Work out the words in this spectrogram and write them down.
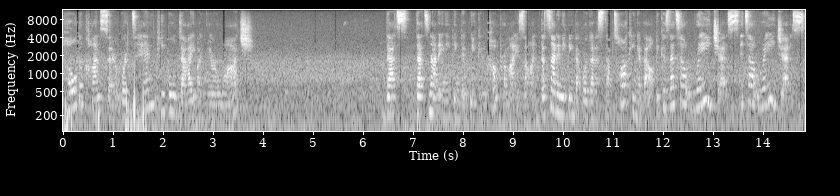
hold a concert where 10 people die on your watch, that's that's not anything that we can compromise on. That's not anything that we're going to stop talking about because that's outrageous. It's outrageous.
